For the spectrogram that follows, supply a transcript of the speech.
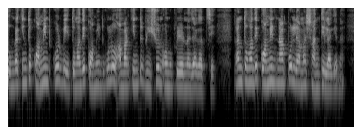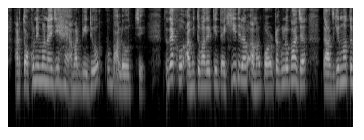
তোমরা কিন্তু কমেন্ট করবে। তোমাদের কমেন্টগুলো আমার কিন্তু ভীষণ অনুপ্রেরণা জাগাচ্ছে। কারণ তোমাদের কমেন্ট না পড়লে আমার শান্তি লাগে না। আর তখনই মনে হয় যে হ্যাঁ আমার ভিডিও খুব ভালো হচ্ছে। তো দেখো, আমি তোমাদেরকে দেখিয়ে দিলাম আমার পরোটাগুলো ভাজা। তা আজকের মতন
